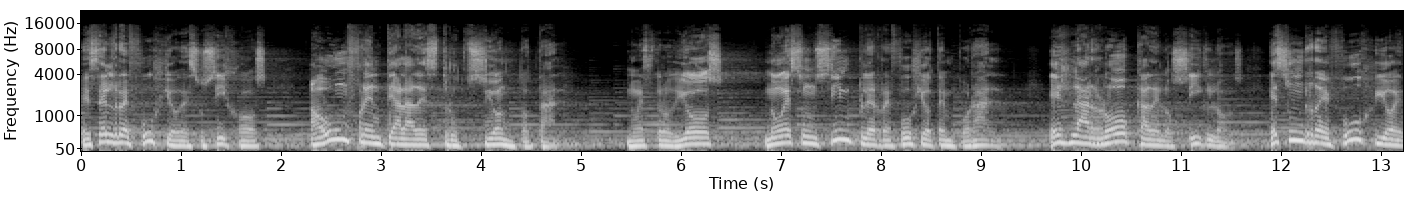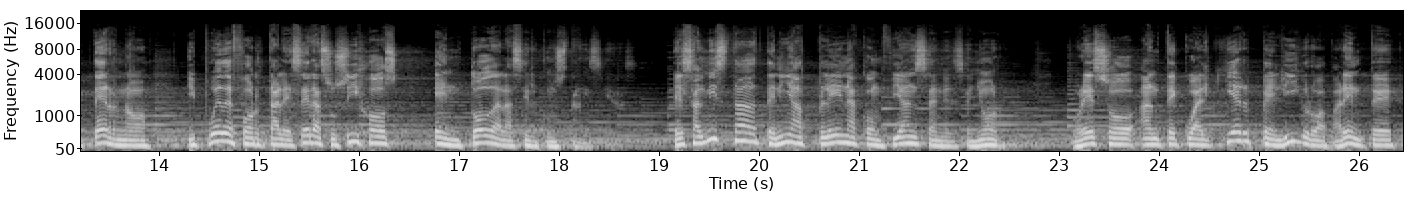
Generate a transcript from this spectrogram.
es el refugio de sus hijos, aún frente a la destrucción total. Nuestro Dios no es un simple refugio temporal, es la roca de los siglos, es un refugio eterno y puede fortalecer a sus hijos en todas las circunstancias. El salmista tenía plena confianza en el Señor. Por eso, ante cualquier peligro aparente,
